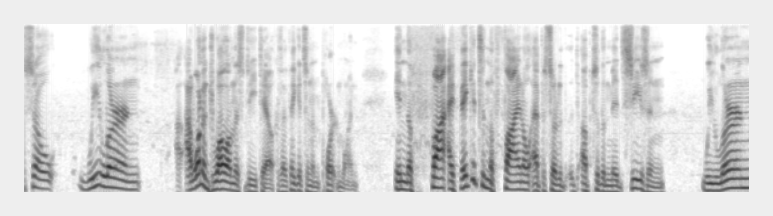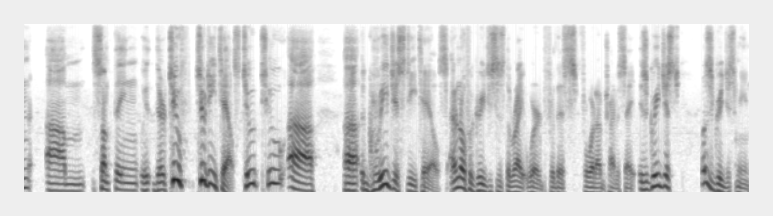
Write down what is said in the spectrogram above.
so we learn. I- I want to dwell on this detail because I think it's an important one. In the fi- I think it's in the final episode of, up to the mid season. We learn um something. There are two two details, two two uh uh egregious details. I don't know if egregious is the right word for this for what I'm trying to say. Is egregious? What does egregious mean?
